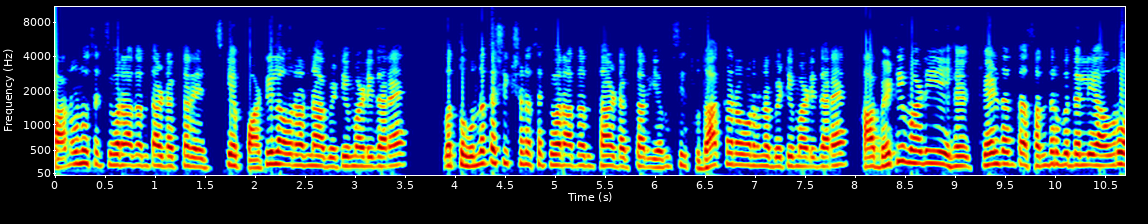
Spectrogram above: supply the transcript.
ಕಾನೂನು ಸಚಿವರಾದಂತಹ ಡಾಕ್ಟರ್ ಎಚ್ ಕೆ ಪಾಟೀಲ್ ಅವರನ್ನ ಭೇಟಿ ಮಾಡಿದ್ದಾರೆ. ಮತ್ತು ಉನ್ನತ ಶಿಕ್ಷಣ ಸಚಿವರಾದಂತಹ ಡಾಕ್ಟರ್ ಎಂ ಸಿ ಸುಧಾಕರ್ ಅವರನ್ನ ಭೇಟಿ ಮಾಡಿದ್ದಾರೆ. ಆ ಭೇಟಿ ಮಾಡಿ ಕೇಳಿದಂತ ಸಂದರ್ಭದಲ್ಲಿ ಅವರು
